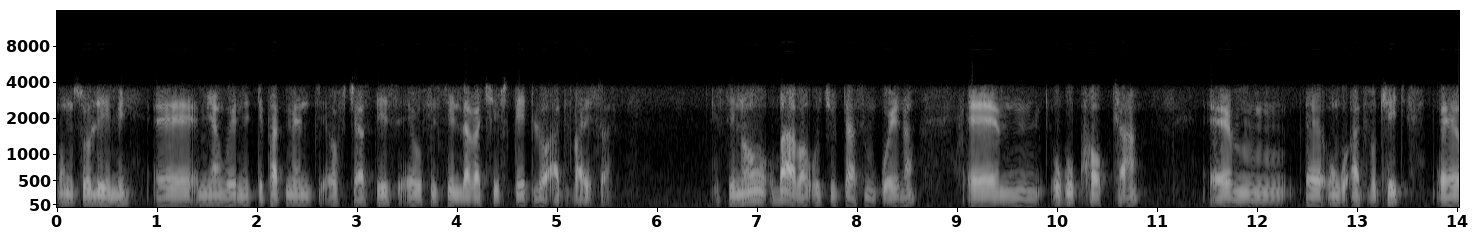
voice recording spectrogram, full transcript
ungisolimi eh eminyangweni department of justice eofisini laka chief state law advisor sino baba uJudas Mkwena em ukukhokta em eh, ungu advocate eh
